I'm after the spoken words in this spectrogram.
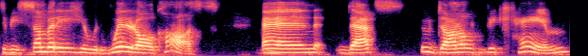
to be somebody who would win at all costs. Mm-hmm. And that's who Donald became.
